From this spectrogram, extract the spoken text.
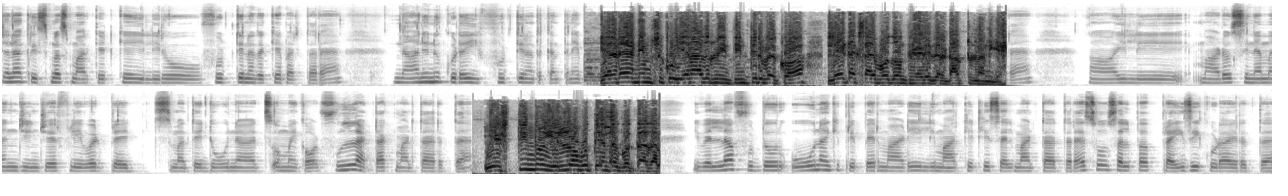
ಜನ ಕ್ರಿಸ್ಮಸ್ ಮಾರ್ಕೆಟ್ಗೆ ಇಲ್ಲಿರೋ ಫುಡ್ ತಿನ್ನೋದಕ್ಕೆ ಬರ್ತಾರೆ. ನಾನೇನು ಕೂಡ ಈ ಫುಡ್ ತಿನ್ನೋದಕ್ಕಂತಾನೆ ಎರಡೆರಡು ನಿಮಿಷಕ್ಕೂ ಏನಾದ್ರೂ ನೀನು ತಿಂತಿರ್ಬೇಕು ಲೇಟಾಗಿ ಸಾಯ್ಬೋದು ಅಂತ ಹೇಳಿದಾರೆ ಡಾಕ್ಟರ್ ನನಗೆ. ಇಲ್ಲಿ ಮಾಡೋ ಸಿನಮನ್ ಜಿಂಜರ್ ಫ್ಲೇವರ್ಡ್ ಬ್ರೆಡ್ಸ್ ಮತ್ತೆ donuts oh my god full attract ಮಾಡ್ತಾ ಇರುತ್ತೆ. ಎಷ್ಟು ತಿಂದ್ರು ಎಲ್ಲೋಗುತ್ತೆ ಅಂತ ಗೊತ್ತಾಗಲ್ಲ. ಇವೆಲ್ಲ ಫುಡ್ ಅವ್ರು ಓನಾಗಿ ಪ್ರಿಪೇರ್ ಮಾಡಿ ಇಲ್ಲಿ ಮಾರ್ಕೆಟ್ಲಿ ಸೆಲ್ ಮಾಡ್ತಾ ಇರ್ತಾರೆ. ಸೊ ಸ್ವಲ್ಪ ಪ್ರೈಸಿ ಕೂಡ ಇರುತ್ತೆ.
